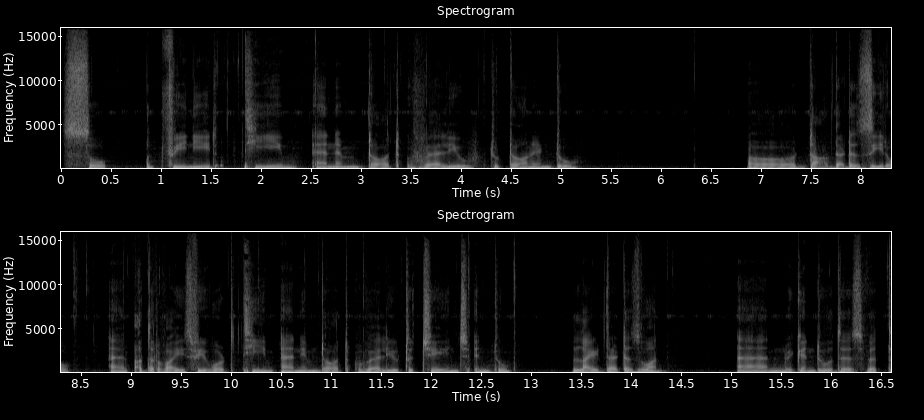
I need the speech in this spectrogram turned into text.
so we need theme anim dot value to turn into uh, dark that is zero. And otherwise we want theme anim dot value to change into light that is one. And we can do this with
